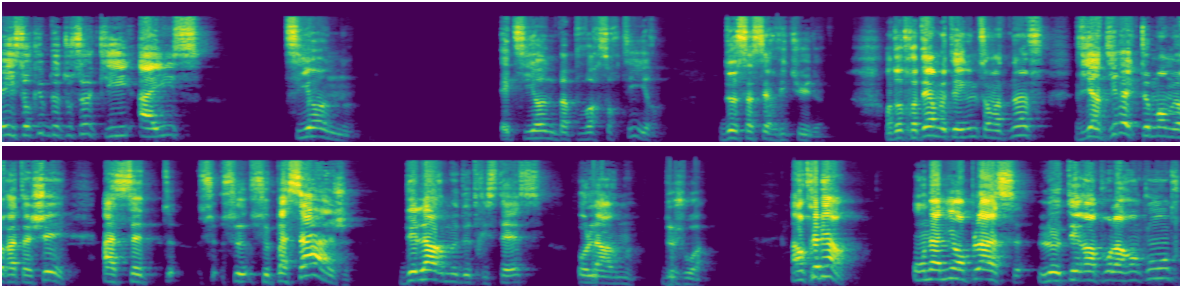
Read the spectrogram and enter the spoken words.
il s'occupe de tous ceux qui haïssent Tzion. Tzion va pouvoir sortir de sa servitude. En d'autres termes, le Télim 129 vient directement me rattacher à ce, passage des larmes de tristesse aux larmes de joie. Alors très bien, on a mis en place le terrain pour la rencontre,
